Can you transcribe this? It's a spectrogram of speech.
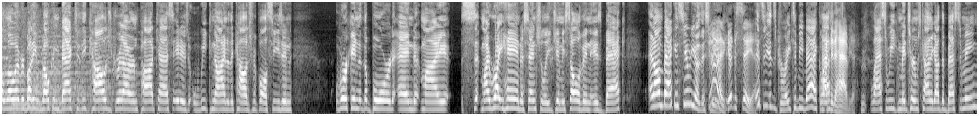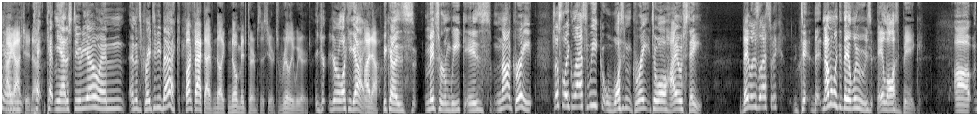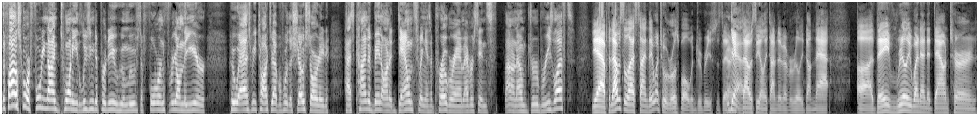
Hello, everybody. Welcome back to the College Gridiron Podcast. It is week nine of the college football season. Working the board, and my my right hand, essentially, Jimmy Sullivan, is back, and I'm back in studio this Good, week. good to see you. It's it's great to be back. Last, Happy to have you. last week, midterms kind of got the best of me. I got you, no. ke- kept me out of studio, and and it's great to be back. Fun fact: I have no, like no midterms this year. It's really weird. You're, you're a lucky guy. I know. Because midterm week is not great. Just like last week wasn't great to Ohio State. They lose last week. Di- th- not only did they lose, they lost big. Uh, the final score 49-20 losing to Purdue who moves to 4 and 3 on the year, who as we talked about before the show started has kind of been on a downswing as a program ever since I don't know, Drew Brees left. Yeah, but that was the last time they went to a Rose Bowl when Drew Brees was there. Yeah. that was the only time they've ever really done that. Uh, they really went in a downturn.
